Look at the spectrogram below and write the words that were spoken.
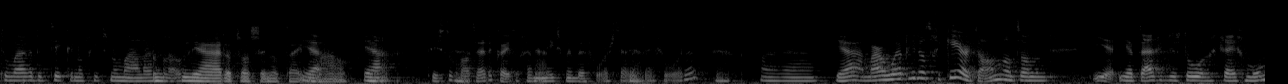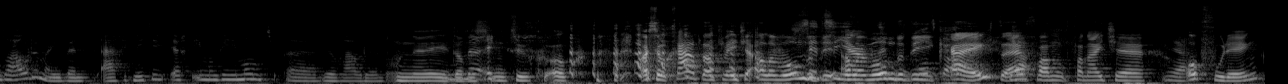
toen waren de tikken nog iets normaler, geloof ik. Ja, dat was in dat tijd Ja. normaal. Ja. Het is toch wat, hè? Daar kan je toch helemaal niks meer bij voorstellen tegenwoordig. Ja. Maar, eh, ja, maar hoe heb je dat gekeerd dan? Want dan, je, je hebt eigenlijk dus te horen gekregen mond houden, maar je bent eigenlijk niet echt iemand die je mond eh, wil houden. Nee, dat is natuurlijk ook. maar zo gaat dat, weet je, alle wonden Zit die, alle wonden de die je krijgt hè, van, vanuit je Ja. opvoeding.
